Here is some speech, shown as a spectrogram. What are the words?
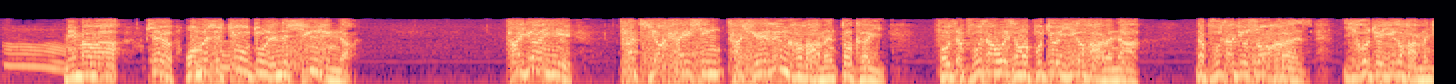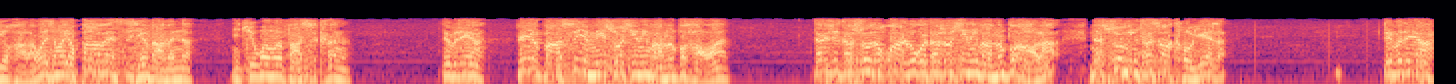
哦。明白吗？是我们是救度人的心灵的，他愿意，他只要开心，他学任何法门都可以。否则菩萨为什么不就一个法门呢？那菩萨就说好了，以后就一个法门就好了。为什么要八万四千法门呢？你去问问法师看呢，对不对呀？人家法师也没说心灵法门不好啊，但是他说的话，如果他说心灵法门不好了，那说明他造口业了，对不对呀？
